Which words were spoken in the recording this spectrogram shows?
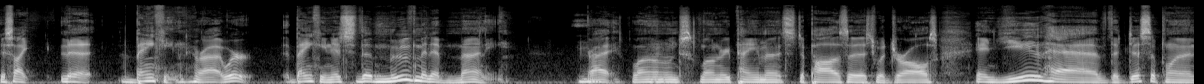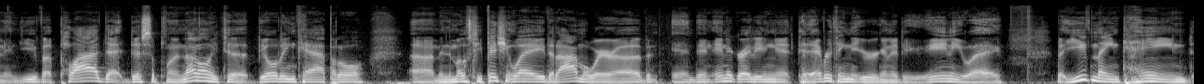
it's like the banking, right? We're banking, it's the movement of money right? Loans, loan repayments, deposits, withdrawals. And you have the discipline and you've applied that discipline not only to building capital um, in the most efficient way that I'm aware of, and then integrating it to everything that you were going to do anyway. But you've maintained,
